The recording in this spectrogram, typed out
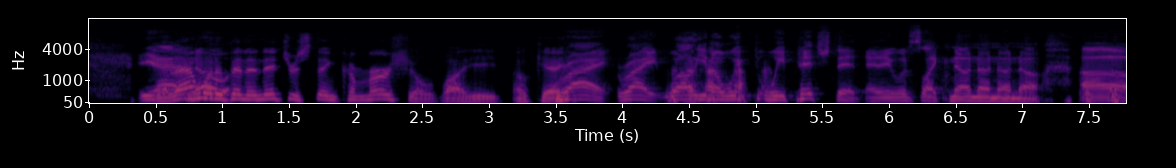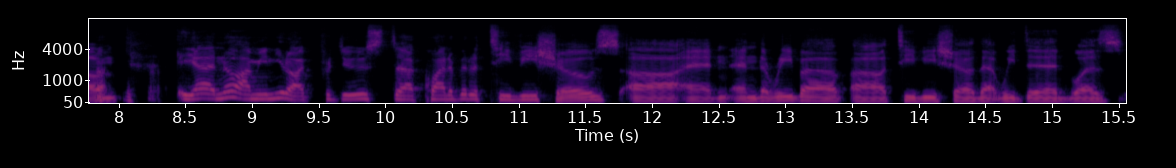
yeah, now, that no. would have been an interesting commercial, Waheed. Okay, right, right. Well, you know, we we pitched it, and it was like, no, no, no, no. Um, yeah, no. I mean, you know, I produced uh, quite a bit of TV shows, uh, and and the Reba uh, TV show that we did was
